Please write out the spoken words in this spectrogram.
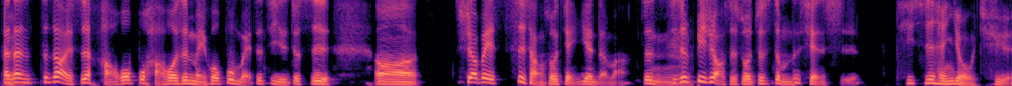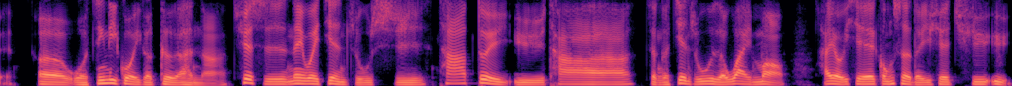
但但这到底是好或不好，或者是美或不美，这其实就是呃。需要被市场所检验的嘛？这其实必须老实说，就是这么的现实。其实很有趣，呃，我经历过一个个案啊，确实那位建筑师，他对于他整个建筑物的外貌，还有一些公社的一些区域，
